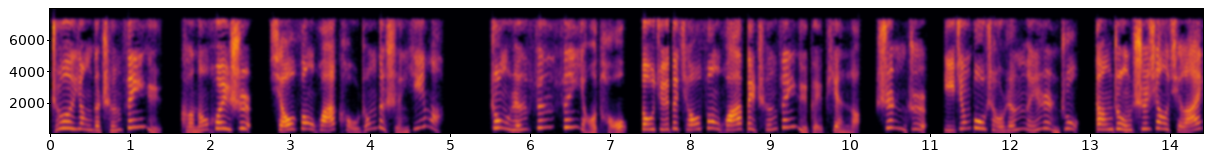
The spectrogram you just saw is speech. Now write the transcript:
这样的陈飞宇可能会是乔凤华口中的神医吗？众人纷纷摇头，都觉得乔凤华被陈飞宇给骗了，甚至已经不少人没忍住，当众嗤笑起来。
